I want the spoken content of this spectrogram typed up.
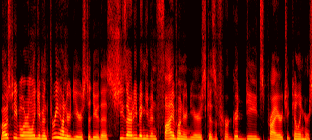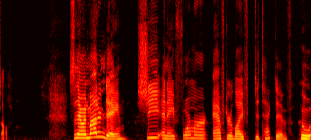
Most people are only given 300 years to do this. She's already been given 500 years because of her good deeds prior to killing herself. So now in modern day, she and a former afterlife detective, who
